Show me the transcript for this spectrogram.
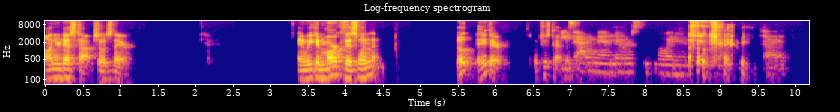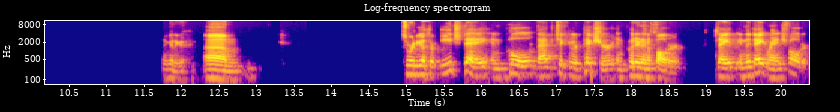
on your desktop so it's there. And we can mark this one. Oh, hey there. What just happened? He's adding in. There was Okay. I'm gonna go. Um, so we're gonna go through each day and pull that particular picture and put it in a folder, date in the date range folder.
